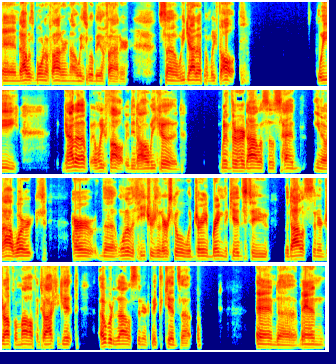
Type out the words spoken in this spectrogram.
and I was born a fighter and always will be a fighter. So we got up and we fought. We got up and we fought and did all we could. Went through her dialysis, had, you know, I worked. Her, the one of the teachers at her school would bring the kids to the dialysis center, drop them off until I could get over to the dialysis center to pick the kids up. And uh, man,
